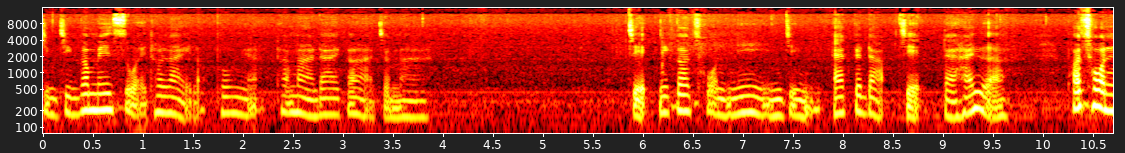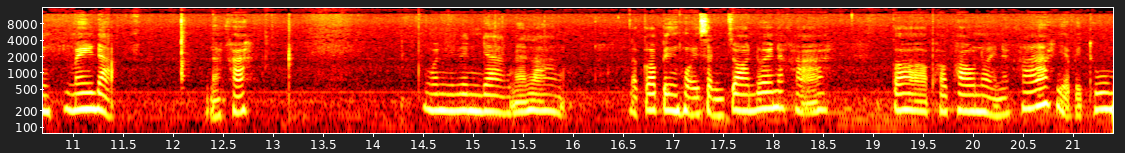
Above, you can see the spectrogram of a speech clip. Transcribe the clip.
จริง ๆ ก็ไม่สวยเท่าไหร่หรอกพวกเนี้ย ถ้ามาได้ก็อาจจะมาเจ็ดนี่ก็ชนนี่จริง ๆ แอดก็ดับเจ็ดแต่ให้เหลือ เพราะชนไม่ดับนะคะ วันนี้เล่นยากนะล่าง แล้วก็เป็นหวยสัญจรด้วยนะคะ ก็เผาๆหน่อยนะคะ อย่าไปทุ่ม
